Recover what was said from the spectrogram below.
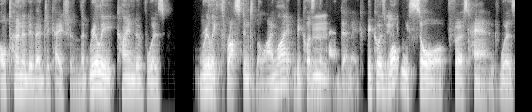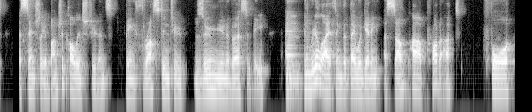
alternative education that really kind of was really thrust into the limelight because of the Mm. pandemic. Because Yeah. what we saw firsthand was essentially a bunch of college students being thrust into Zoom University and, mm. and realizing that they were getting a subpar product for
